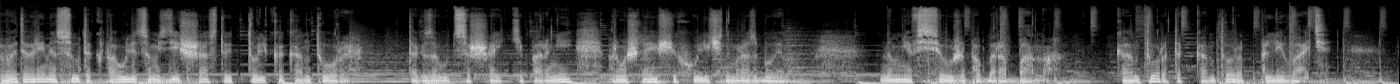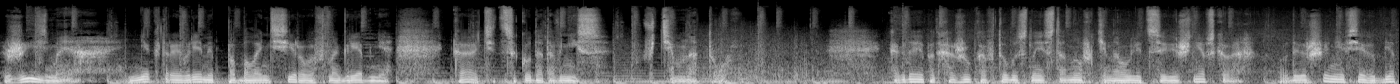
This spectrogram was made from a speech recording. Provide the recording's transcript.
В это время суток по улицам здесь шастают только конторы. Так зовутся шайки парней, промышляющих уличным разбоем. Но мне все уже по барабану. Контора так контора плевать. Жизнь моя, некоторое время побалансировав на гребне, катится куда-то вниз, в темноту. Когда я подхожу к автобусной остановке на улице Вишневского, в довершение всех бед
